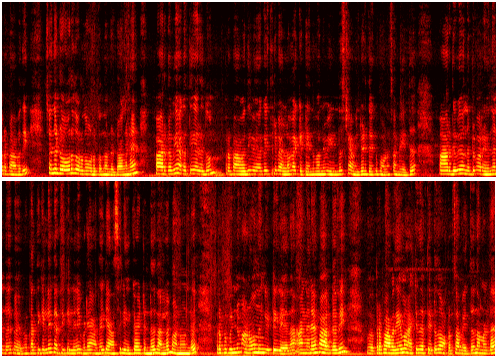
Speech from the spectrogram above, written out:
പ്രഭാവതി ചെന്ന് ഡോറ് തുറന്നു കൊടുക്കുന്നുണ്ട് കേട്ടോ അങ്ങനെ ഭാർഗവി അകത്ത് കയറിയതും പ്രഭാവതി വേഗം ഇത്തിരി വെള്ളം വെക്കട്ടെ എന്ന് പറഞ്ഞ് വീണ്ടും സ്റ്റവിന്റെ അടുത്തേക്ക് പോകുന്ന സമയത്ത് ഭാർഗവി വന്നിട്ട് പറയുന്നുണ്ട് കത്തിക്കല്ലേ കത്തിക്കില്ലേ ഇവിടെ ആകെ ഗ്യാസ് ലീക്ക് ആയിട്ടുണ്ട് നല്ല മണമുണ്ട്. പ്രഭകുഞ്ഞിന് മണമൊന്നും കിട്ടിയില്ലേന്ന് അങ്ങനെ ഭാർഗവി പ്രഭാവതിയെ മാറ്റി നിർത്തിയിട്ട് നോക്കുന്ന സമയത്ത് നമ്മളുടെ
